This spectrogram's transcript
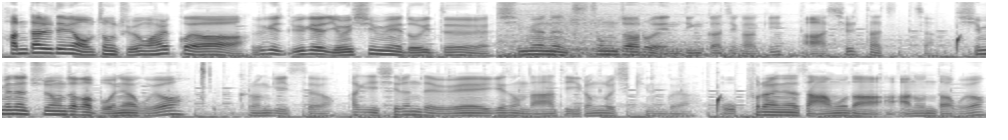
한 달 되면 엄청 조용할 거야. 이게 이게 열심히 해 너희들. 쉬면은 추종자로 엔딩까지 가기? 아 싫다 진짜. 쉬면은 추종자가 뭐냐고요? 그런 게 있어요. 하기 싫은데 왜 계속 나한테 이런 걸 시키는 거야? 오프라인에서 아무도 아- 안 온다고요?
